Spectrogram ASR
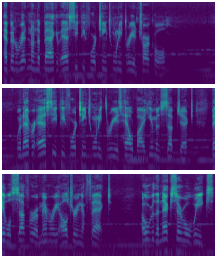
have been written on the back of SCP-1423 in charcoal. Whenever SCP-1423 is held by a human subject, they will suffer a memory-altering effect. Over the next several weeks,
